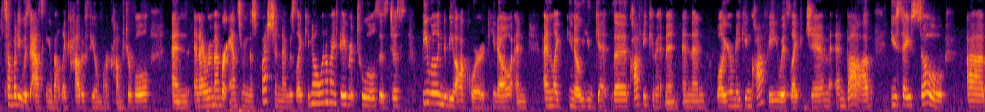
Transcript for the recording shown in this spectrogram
somebody was asking about like how to feel more comfortable and and I remember answering this question I was like, you know, one of my favorite tools is just be willing to be awkward, you know, and and like, you know, you get the coffee commitment and then while you're making coffee with like Jim and Bob, you say, So, uh,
